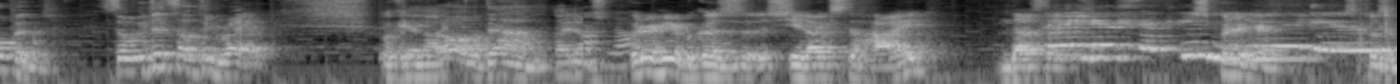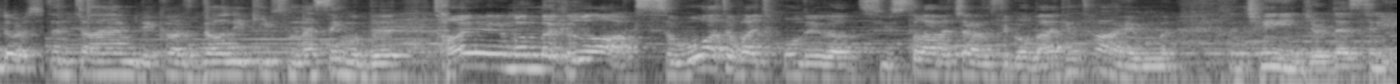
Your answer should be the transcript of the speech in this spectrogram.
opened. So we did something right. Okay. now. oh damn! I don't. Put her here because she likes to hide. That's like. Just put her here. Just close the doors. In time because Dolly keeps messing with the time on the clocks. So what if I told you that you still have a chance to go back in time and change your destiny?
